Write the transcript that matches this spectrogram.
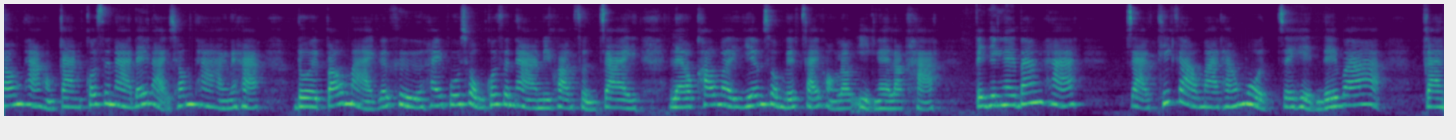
ช่องทางของการโฆษณาได้หลายช่องทางนะคะ โดยเป้าหมายก็คือให้ผู้ชมโฆษณามีความสนใจ แล้วเข้ามาเยี่ยมชมเว็บไซต์ของเราอีกไงล่ะคะ เป็นยังไงบ้างคะ จากที่กล่าวมาทั้งหมดจะเห็นได้ว่า การ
